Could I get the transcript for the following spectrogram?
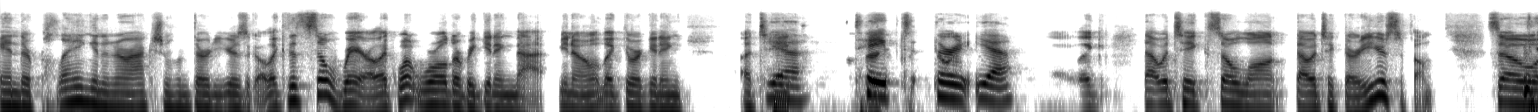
and they're playing an interaction from 30 years ago. Like that's so rare. Like what world are we getting that? You know, like they're getting a tape. Yeah. Taped 30. Yeah. Like that would take so long that would take 30 years to film so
